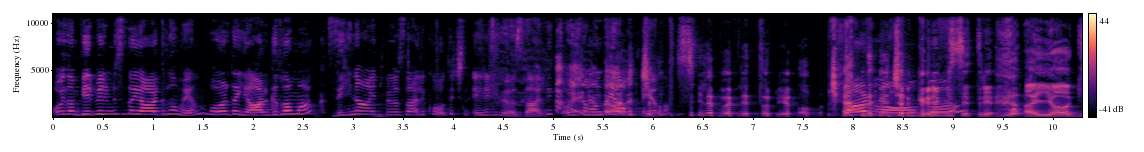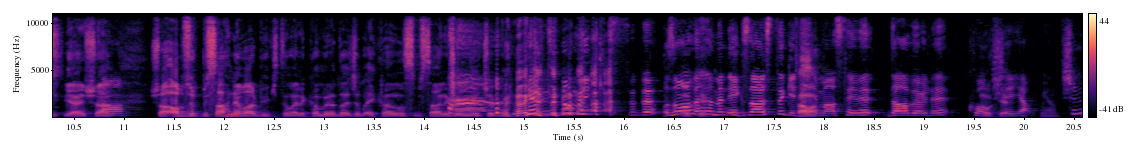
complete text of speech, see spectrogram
O yüzden birbirimizi de yargılamayalım. Bu arada yargılamak zihne ait bir özellik olduğu için eril bir özellik. O yüzden onu da yapmayalım. çantasıyla böyle duruyor ama. Kendimi çok garip hissettiriyor. Ay yok yani şu an Tamam. Şu an absürt bir sahne var büyük ihtimalle. Kamerada acaba ekranda nasıl bir sahne görünüyor çok merak ediyorum. İkisi de? O zaman Okey. ben hemen egzersize geçeyim. Tamam. Ben seni daha böyle kol Okey. şey yapmayalım. Şimdi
